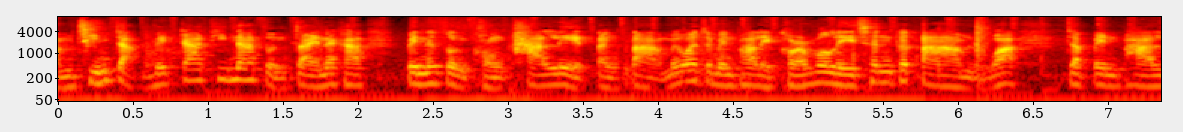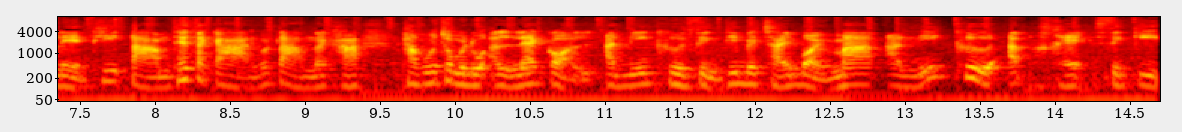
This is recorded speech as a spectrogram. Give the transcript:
3 ชิ้นจากเบก้าที่น่าสนใจนะคะ เป็นในส่วนของพาเลตต่างๆ ไม่ว่าจะเป็นพาเลต collaboration ก็ตาม หรือว่าจะเป็นพาเลตที่ตามเทศกาลก็ตามนะคะพาคุณผู้ชมมาดูอันแรกก่อน อันนี้คือสิ่งที่เบใช้บ่อยมาก อันนี้คือ a p k e s i k i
